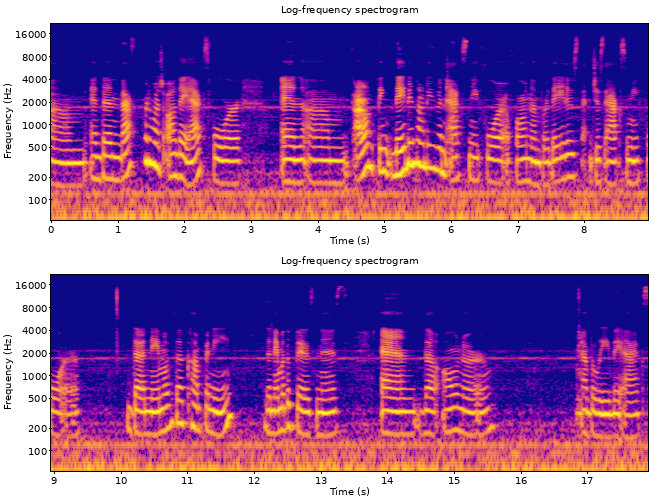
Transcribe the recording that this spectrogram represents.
um, and then that's pretty much all they asked for. And um, I don't think they did not even ask me for a phone number. They just just asked me for the name of the company, the name of the business, and the owner. I believe they asked,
